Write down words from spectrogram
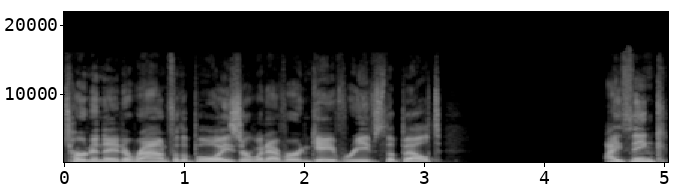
turning it around for the boys or whatever, and gave Reaves the belt. I think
